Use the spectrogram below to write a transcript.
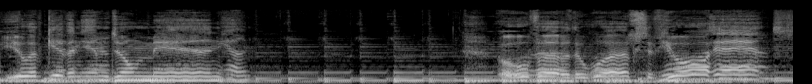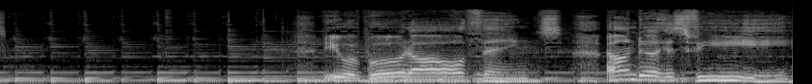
You have given him dominion over the works of your hands. You have put all things under his feet.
